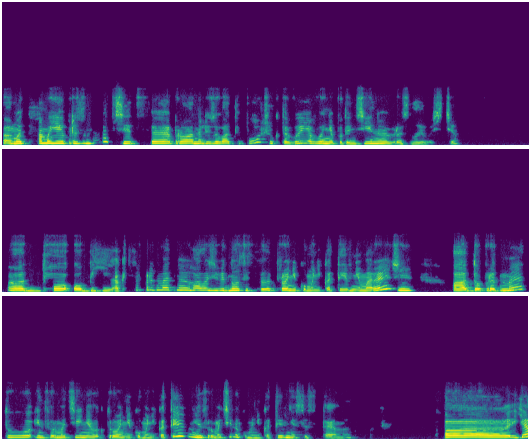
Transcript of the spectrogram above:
Е, Мета моєї презентації це проаналізувати пошук та виявлення потенційної вразливості. Е, До об'єктів предметної галузі відносяться електронні комунікативні мережі, а до предмету інформаційні електронні комунікативні, інформаційно-комунікативні системи. Я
